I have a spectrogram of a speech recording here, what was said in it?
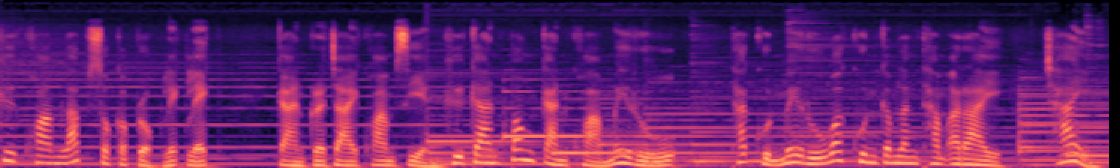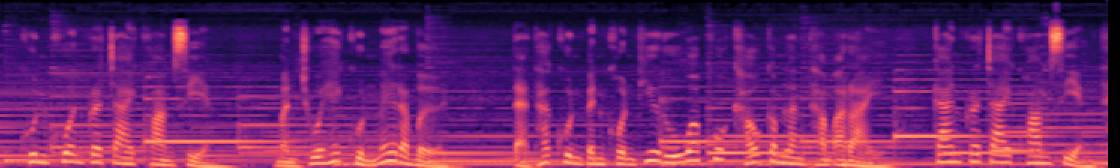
คือความลับสกปรกเล็กๆ การกระจายความเสี่ยงคือการป้องกันความไม่รู้ ถ้าคุณไม่รู้ว่าคุณกำลังทำอะไร ใช่ คุณควรกระจายความเสี่ยง มันช่วยให้คุณไม่ระเบิด แต่ถ้าคุณเป็นคนที่รู้ว่าพวกเขากำลังทำอะไร การกระจายความเสี่ยงแท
